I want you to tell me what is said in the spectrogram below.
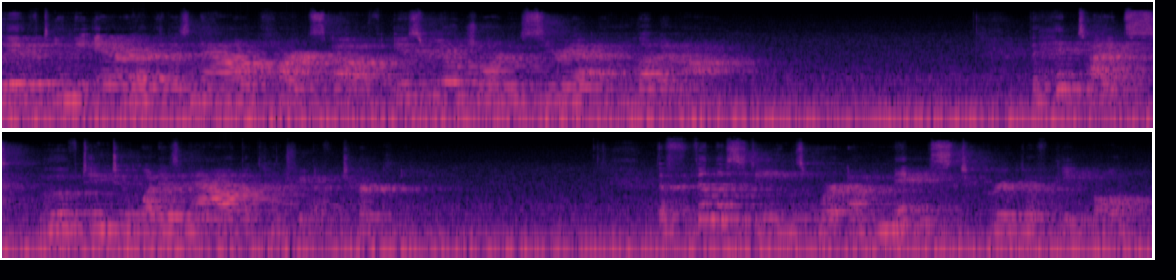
lived in the area that is now parts of Israel, Jordan, Syria, and Lebanon. The Hittites moved into what is now the country of Turkey. The Philistines were a mixed group of people,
